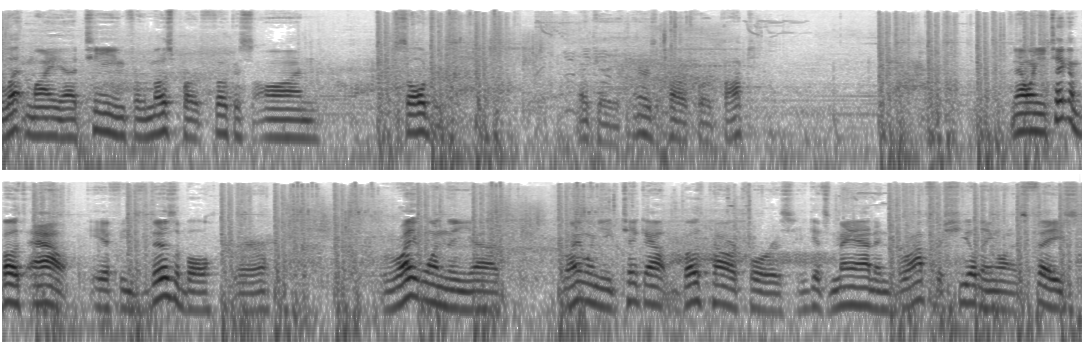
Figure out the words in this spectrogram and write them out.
Let my uh, team, for the most part, focus on soldiers. Okay, there's a power core popped. Now, when you take them both out, if he's visible there, right when the uh, right when you take out both power cores, he gets mad and drops the shielding on his face.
